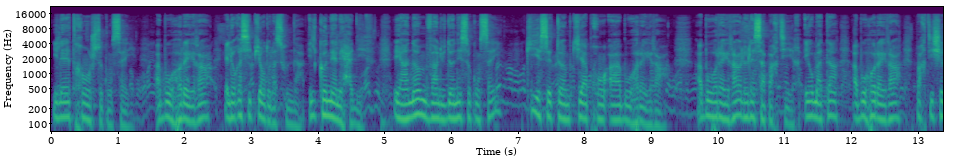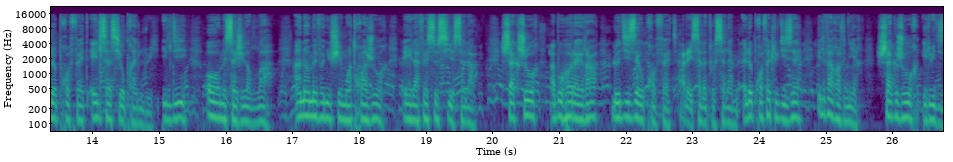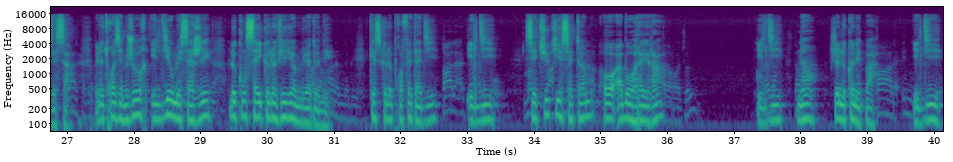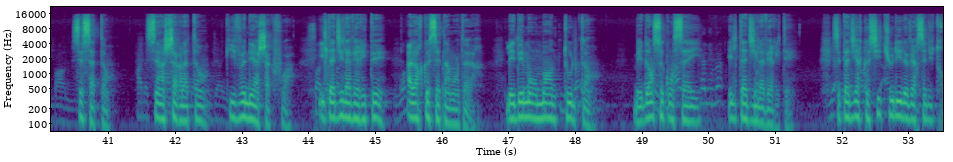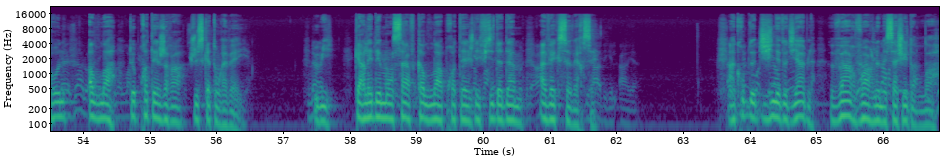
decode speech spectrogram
Il est étrange ce conseil. Abu Huraira est le récipient de la sunna. Il connaît les hadiths. Et un homme vint lui donner ce conseil Qui est cet homme qui apprend à Abu Huraira? Abu Huraira le laissa partir. Et au matin, Abu Huraira partit chez le prophète et il s'assit auprès de lui. Il dit Ô oh, messager d'Allah, un homme est venu chez moi trois jours et il a fait ceci et cela. Chaque jour, Abu Huraira le disait au prophète. Et le prophète lui disait Il va revenir. Chaque jour, il lui disait ça. Mais le troisième jour, il dit au messager le conseil que le vieil homme lui a donné. Qu'est-ce que le prophète a dit? Il dit Sais-tu qui est cet homme, ô Abu Huraira? Il dit Non, je ne le connais pas. Il dit C'est Satan. C'est un charlatan qui venait à chaque fois. Il t'a dit la vérité alors que c'est un menteur. Les démons mentent tout le temps. Mais dans ce conseil, il t'a dit la vérité. C'est-à-dire que si tu lis le verset du trône, Allah te protégera jusqu'à ton réveil. Oui, car les démons savent qu'Allah protège les fils d'Adam avec ce verset. Un groupe de djinns et de diables vinrent voir le messager d'Allah,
